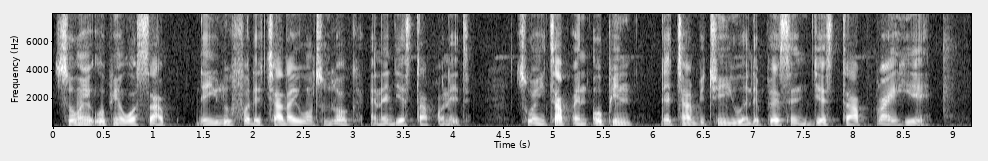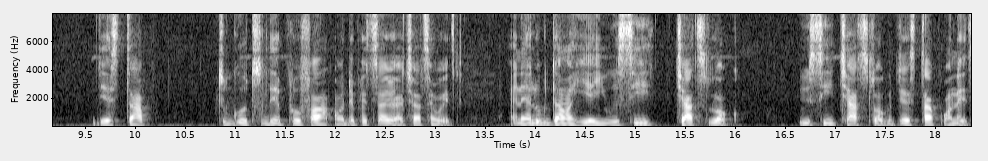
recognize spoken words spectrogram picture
So when you open your whatsapp then you look for the chat that you want to lock and then just tap on it so when you tap and open the chat between you and the person just tap right here. Just tap to go to the profile of the person you are chatting with. And then look down here you will see chat lock you see chat lock just tap on it.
